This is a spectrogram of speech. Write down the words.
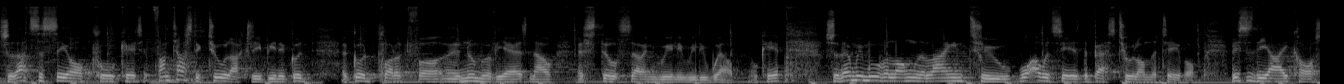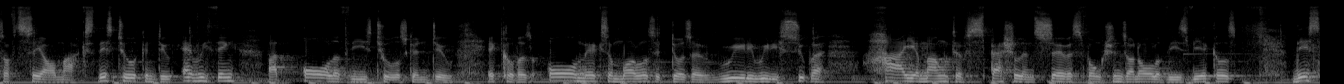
So that's the CR Pro Kit. Fantastic tool actually, been a good, a good product for a number of years now and still selling really, really well, okay? So then we move along the line to what I would say is the best tool on the table. This is the iCarSoft CR Max. This tool can do everything that all of these tools can do. It covers all makes and models. It does a really, really super high amount of special and service functions on all of these vehicles. This,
